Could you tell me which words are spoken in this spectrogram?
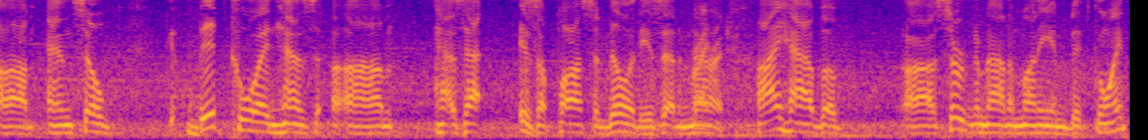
um, and so Bitcoin has um, has a, is a possibility. Is that a merit? Right. I have a a certain amount of money in Bitcoin.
